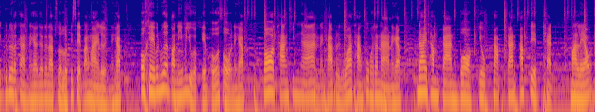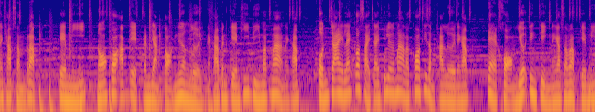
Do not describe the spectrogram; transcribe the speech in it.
X ไปด้วยละกันนะครับจะได้รับส่วนลดพิเศษมากมายเลยนะครับโอเคเพื่อนๆตอนนี้มาอยู่กับเกม e v o s o นะครับก็ทางทีมงานนะครับหรือว่าทางผู้พัฒนานะครับได้ทำการบอกเกี่ยวกับการอัปเดตแพทมาแล้วนะครับสำหรับ เกมนี้เนาะก็อัปเดตกันอย่างต่อเนื่องเลยนะครับเป็นเกมที่ดีมากๆนะครับสนใจและก็ใส่ใจผู้เล่นมากแล้วก็ที่สำคัญเลยนะครับแจกของเยอะจริง ๆ นะครับสำหรับเกมนี้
